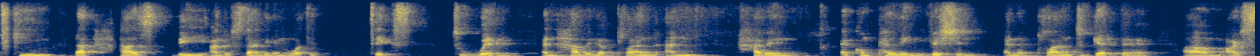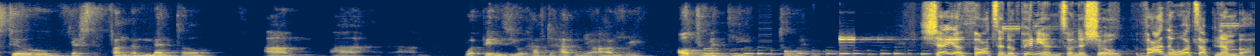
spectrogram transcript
team that has the understanding and what it takes to win, and having a plan and having a compelling vision and a plan to get there um, are still just fundamental um, uh, weapons you have to have in your armory ultimately to win. Share your thoughts and opinions on the show via the WhatsApp number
